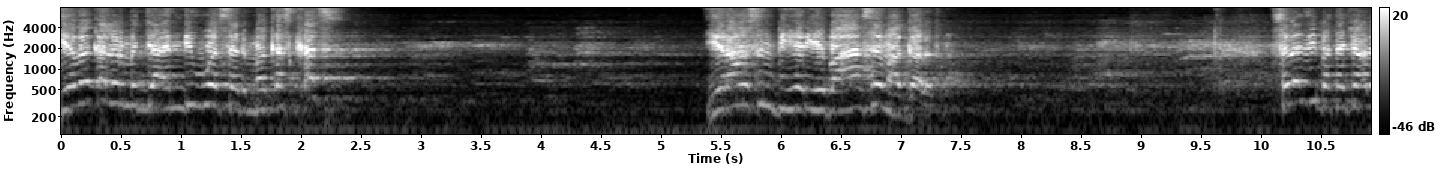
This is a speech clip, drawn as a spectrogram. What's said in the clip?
የበቀል እርምጃ እንዲወሰድ መቀስቀስ የራስን ብሔር የባሰ ማጋለጥ ነው። ስለዚህ በተቻለ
